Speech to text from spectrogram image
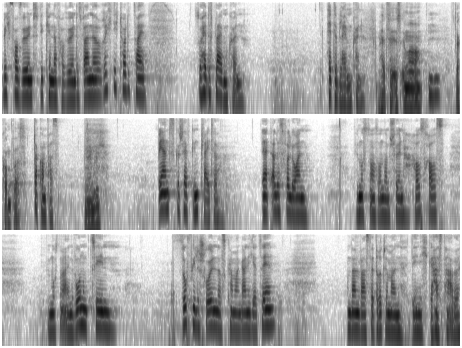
mich verwöhnt, die Kinder verwöhnt. Das war eine richtig tolle Zeit. So hätte es bleiben können. Hätte bleiben können. Hätte es immer, Mhm. da kommt was. Da kommt was. Nämlich, Bernds Geschäft ging pleite. Er hat alles verloren. Wir mussten aus unserem schönen Haus raus. Wir mussten in eine Wohnung ziehen. So viele Schulden, das kann man gar nicht erzählen. Und dann war es der dritte Mann, den ich gehasst habe.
